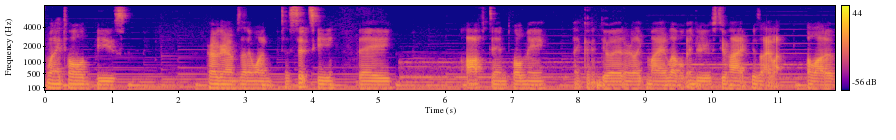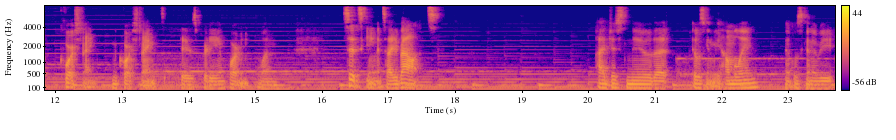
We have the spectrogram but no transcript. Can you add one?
when I told these programs that I wanted to sit ski, they often told me I couldn't do it or like my level of injury was too high because I lack a lot of core strength. And core strength is pretty important when sit skiing, it's how you balance. I just knew that it was going to be humbling. It was going to be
